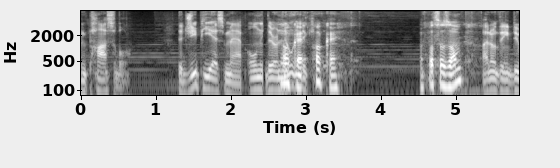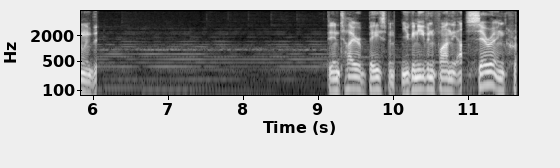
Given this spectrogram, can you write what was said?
impossible. The GPS map only. There are no Okay, indica- okej. A po co? I don't think doing this. The entire basement. You can even find the Sarah and Chris.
